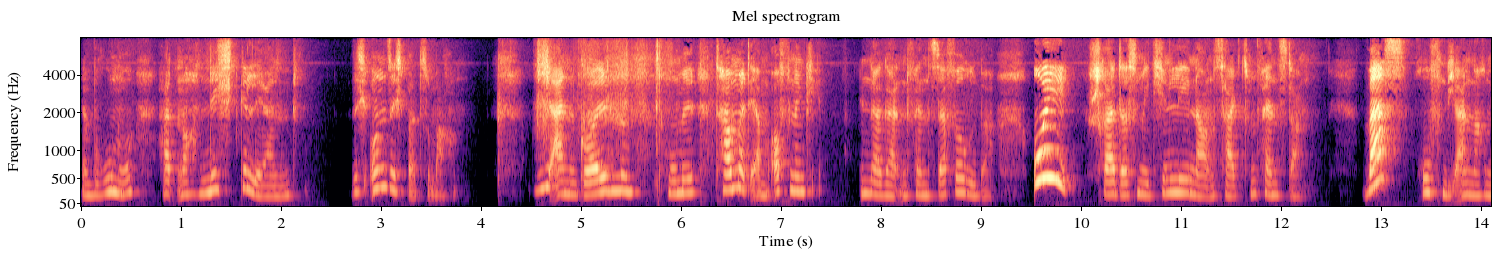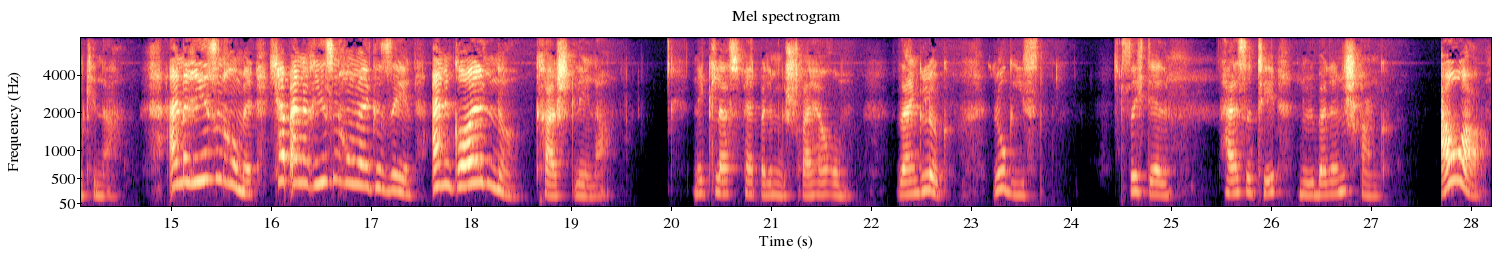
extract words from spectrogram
Denn Bruno hat noch nicht gelernt, sich unsichtbar zu machen. Wie eine goldene Hummel taumelt er am offenen Kindergartenfenster vorüber. Ui! schreit das Mädchen Lena und zeigt zum Fenster. Was? rufen die anderen Kinder. Eine Riesenhummel. Ich habe eine Riesenhummel gesehen. Eine goldene, kreischt Lena. Niklas fährt bei dem Geschrei herum. Sein Glück. So gießt sich der heiße Tee nur über den Schrank. Aua!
